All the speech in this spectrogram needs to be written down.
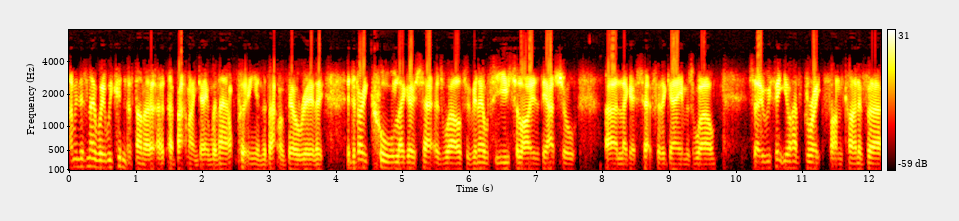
I mean, there's no way we couldn't have done a, a, Batman game without putting in the Batmobile. Really, it's a very cool Lego set as well. So we've been able to utilise the actual uh, Lego set for the game as well. So we think you'll have great fun, kind of uh,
